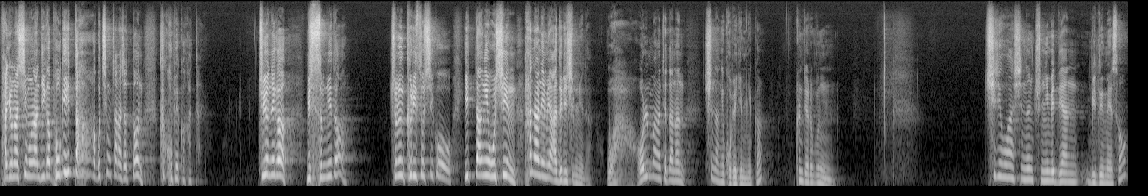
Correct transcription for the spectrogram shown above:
발견아 시몬아 네가 복이 있다 하고 칭찬하셨던 그 고백과 같아요. 주여 내가 믿습니다. 주는 그리스도시고 이 땅에 오신 하나님의 아들이십니다. 와, 얼마나 대단한 신앙의 고백입니까? 그런데 여러분 치료하시는 주님에 대한 믿음에서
